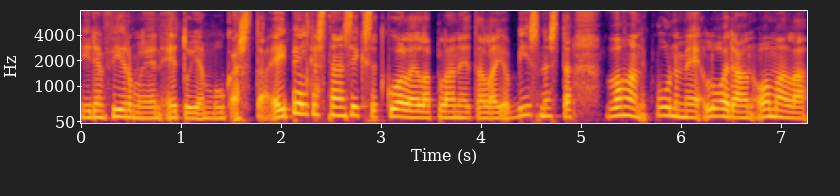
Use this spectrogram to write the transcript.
niiden firmojen etujen mukaista. Ei pelkästään siksi, että kuolleella planeetalla ei ole bisnestä, vaan kun me luodaan omalla,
